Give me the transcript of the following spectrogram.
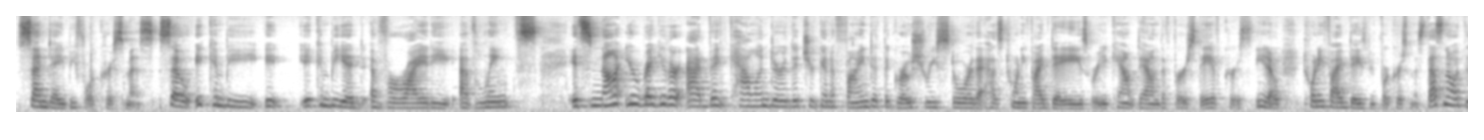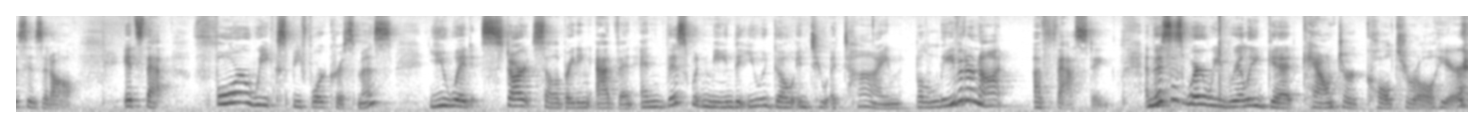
Sunday before Christmas. So it can be it, it can be a, a variety of lengths. It's not your regular advent calendar that you're going to find at the grocery store that has 25 days where you count down the first day of Christmas, you know, 25 days before Christmas. That's not what this is at all. It's that 4 weeks before Christmas you would start celebrating Advent. And this would mean that you would go into a time, believe it or not, of fasting. And this is where we really get countercultural here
